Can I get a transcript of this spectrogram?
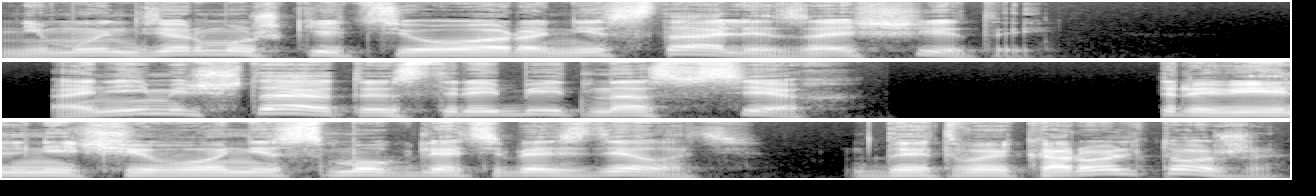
ни мундир мушкетера не стали защитой. Они мечтают истребить нас всех. Тревиль ничего не смог для тебя сделать. Да и твой король тоже.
